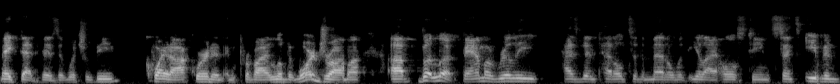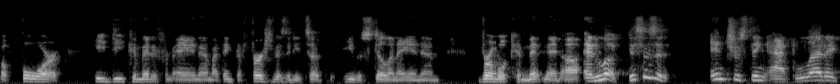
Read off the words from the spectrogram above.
make that visit, which would be quite awkward and, and provide a little bit more drama. Uh, but look, Bama really has been pedaled to the metal with Eli Holstein since even before he decommitted from A&M. I think the first visit he took, he was still an A&M verbal commitment. Uh, and look, this is an interesting, athletic,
